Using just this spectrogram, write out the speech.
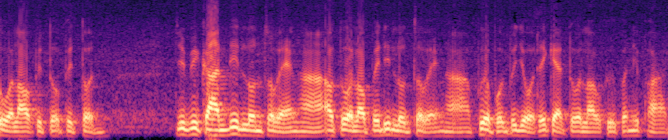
ตัวเราเป็นตัวเป็นตนจะมีการดิ้นรนแสวงหา เอาตัวเราไปดิ้นรนแสวงหา เพื่อผลประโยชน์ให้แก่ตัวเราคือพระนิพพาน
